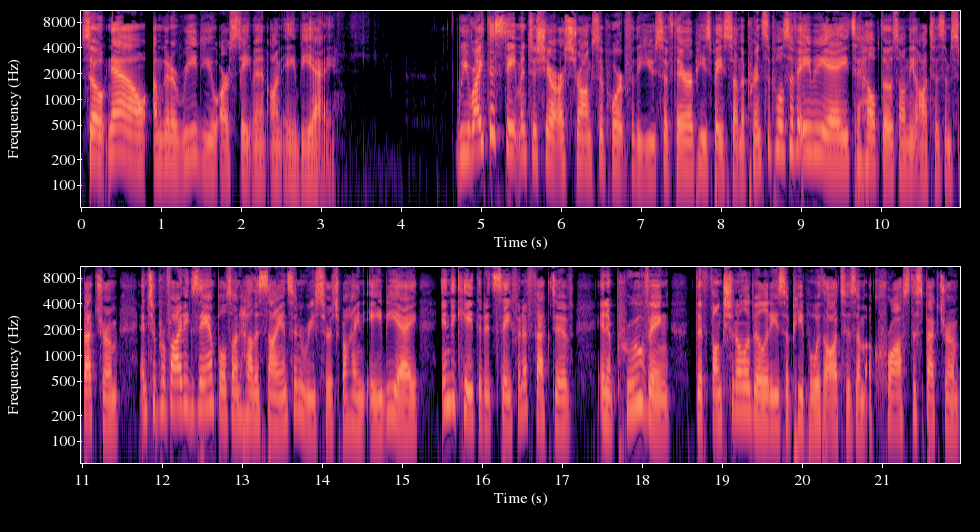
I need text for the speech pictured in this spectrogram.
So now I'm going to read you our statement on ABA. We write this statement to share our strong support for the use of therapies based on the principles of ABA to help those on the autism spectrum and to provide examples on how the science and research behind ABA indicate that it's safe and effective in improving the functional abilities of people with autism across the spectrum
